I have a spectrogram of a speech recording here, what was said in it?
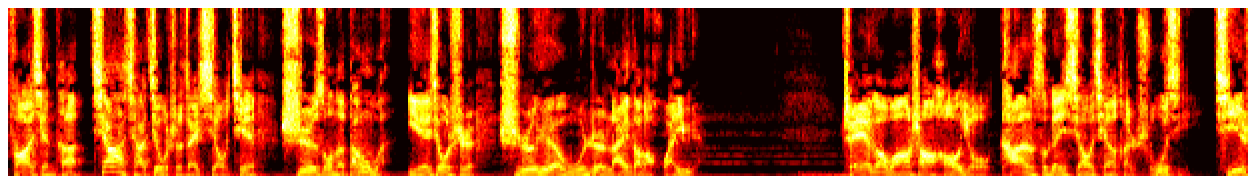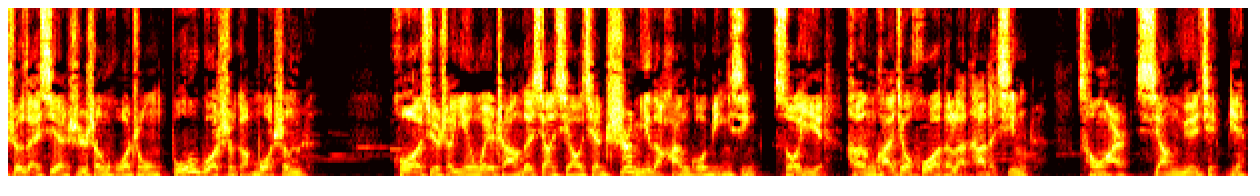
发现他恰恰就是在小倩失踪的当晚，也就是十月五日来到了怀远。这个网上好友看似跟小倩很熟悉，其实在现实生活中不过是个陌生人。或许是因为长得像小倩痴迷的韩国明星，所以很快就获得了她的信任，从而相约见面。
